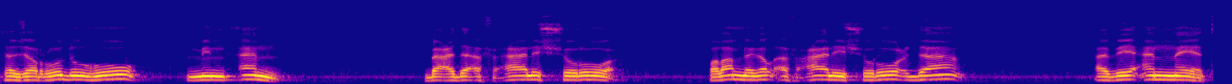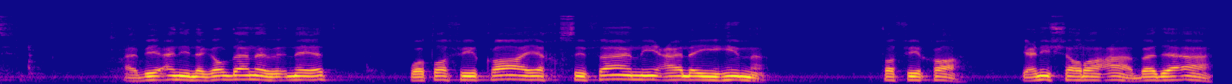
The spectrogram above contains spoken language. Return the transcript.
تجرده من أن بعد أفعال الشروع. بلام لقل أفعال الشروع دا أبي أن نيت. أبي أني لقل دا نيت. وطفقا يخصفان عليهما. طفقا يعني شرعا بدأا.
